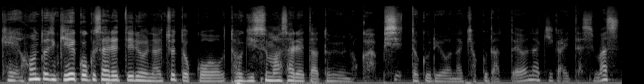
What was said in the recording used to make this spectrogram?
け本当に警告されているようなちょっとこう研ぎ澄まされたというのかピシッとくるような曲だったような気がいたします。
